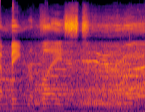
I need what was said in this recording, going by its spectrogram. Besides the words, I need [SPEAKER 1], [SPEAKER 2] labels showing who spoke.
[SPEAKER 1] I'm being replaced.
